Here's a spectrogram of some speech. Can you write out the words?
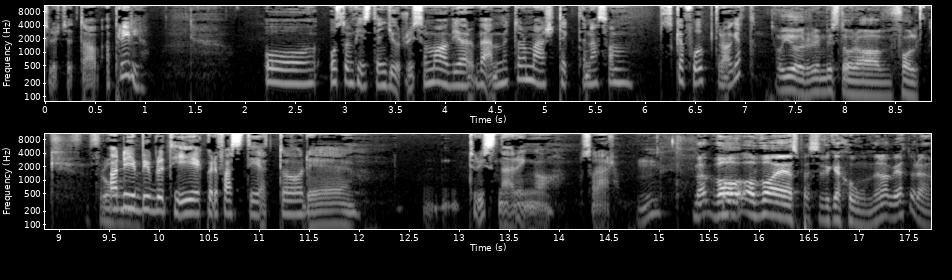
slutet av april. Och, och så finns det en jury som avgör vem av de här arkitekterna som ska få uppdraget. och juryn består av folk från... Ja, det är bibliotek och det är fastighet och det är turistnäring och sådär. Men vad, och vad är specifikationerna? Vet du det?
